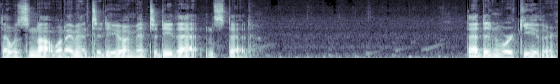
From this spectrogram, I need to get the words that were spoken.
That was not what I meant to do. I meant to do that instead. That didn't work either.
